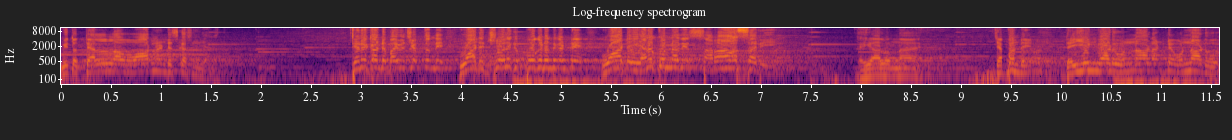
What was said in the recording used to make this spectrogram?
మీతో తెల్లవారున డిస్కషన్ చేస్తాను తినకండి బైబిల్ చెప్తుంది వాటి జోలికి పోకడం ఎందుకంటే వాటి వెనకున్నది సరాసరి. దయ్యాలున్నాయి. చెప్పండి దయ్యంగాడు ఉన్నాడంటే ఉన్నాడు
